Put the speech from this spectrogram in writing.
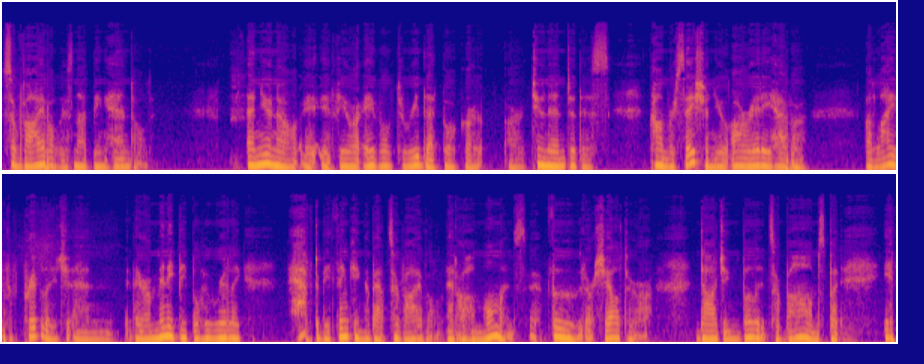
survival is not being handled. And you know, if you are able to read that book or, or tune into this conversation, you already have a, a life of privilege. And there are many people who really have to be thinking about survival at all moments uh, food or shelter or dodging bullets or bombs. But if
